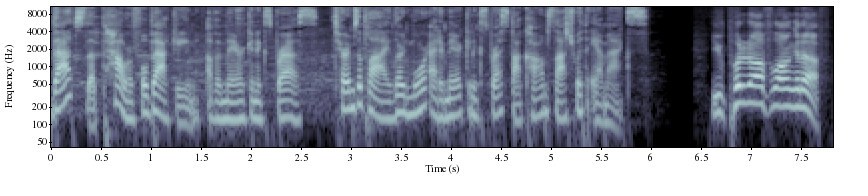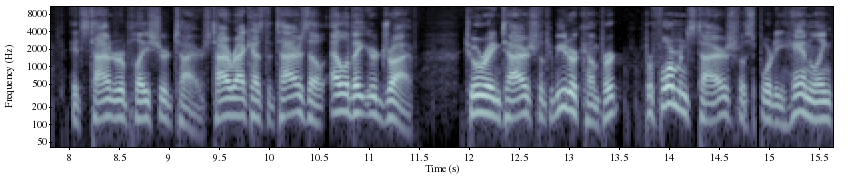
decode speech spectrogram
That's the powerful backing of American Express. Terms apply. Learn more at americanexpress.com slash with Amex. You've put it off long enough. It's time to replace your tires. Tire Rack has the tires that'll elevate your drive. Touring tires for commuter comfort, performance tires for sporty handling,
